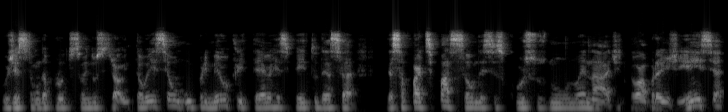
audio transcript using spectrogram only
o gestão da produção industrial. Então, esse é um, um primeiro critério a respeito dessa, dessa participação desses cursos no, no, ENAD. Então, a abrangência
